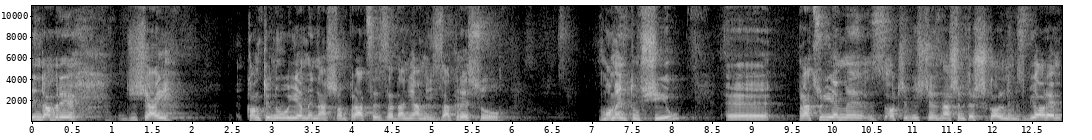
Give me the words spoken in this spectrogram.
Dzień dobry. Dzisiaj kontynuujemy naszą pracę z zadaniami z zakresu momentów sił. E, Pracujemy z, oczywiście z naszym też szkolnym zbiorem.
